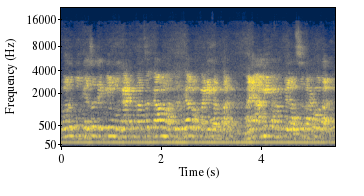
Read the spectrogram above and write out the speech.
परंतु त्याचं देखील उद्घाटनाचं काम मात्र त्या लोकांनी करतात आणि आम्ही काम केलं असं दाखवतात.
